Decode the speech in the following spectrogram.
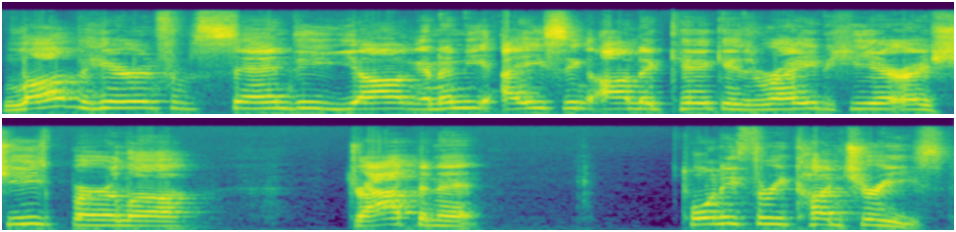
Love hearing from Sendi Young. And then the icing on the cake is right here. Ashish Birla dropping it. 23 countries.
